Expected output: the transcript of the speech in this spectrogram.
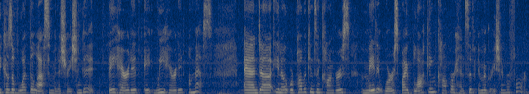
because of what the last administration did. They inherited a, we inherited a mess. And, uh, you know, Republicans in Congress made it worse by blocking comprehensive immigration reform.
